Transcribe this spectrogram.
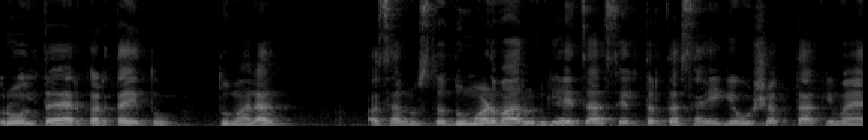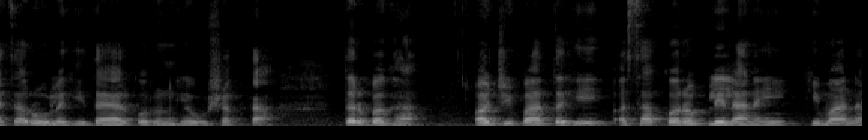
रोल तयार करता येतो. तुम्हाला असा नुसतं दुमड मारून घ्यायचा असेल तर तसाही घेऊ शकता किंवा याचा रोलही तयार करून घेऊ शकता. तर बघा अजिबातही असा करपलेला नाही किंवा ना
